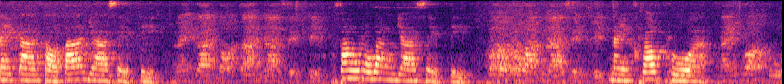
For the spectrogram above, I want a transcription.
ในการต่อต้านยาเสพติด ในการต่อต้านยาเสพติด เฝ้าระวังยาเสพติด เฝ้าระวังยาเสพติด ในครอบครัว ในครอบครัว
